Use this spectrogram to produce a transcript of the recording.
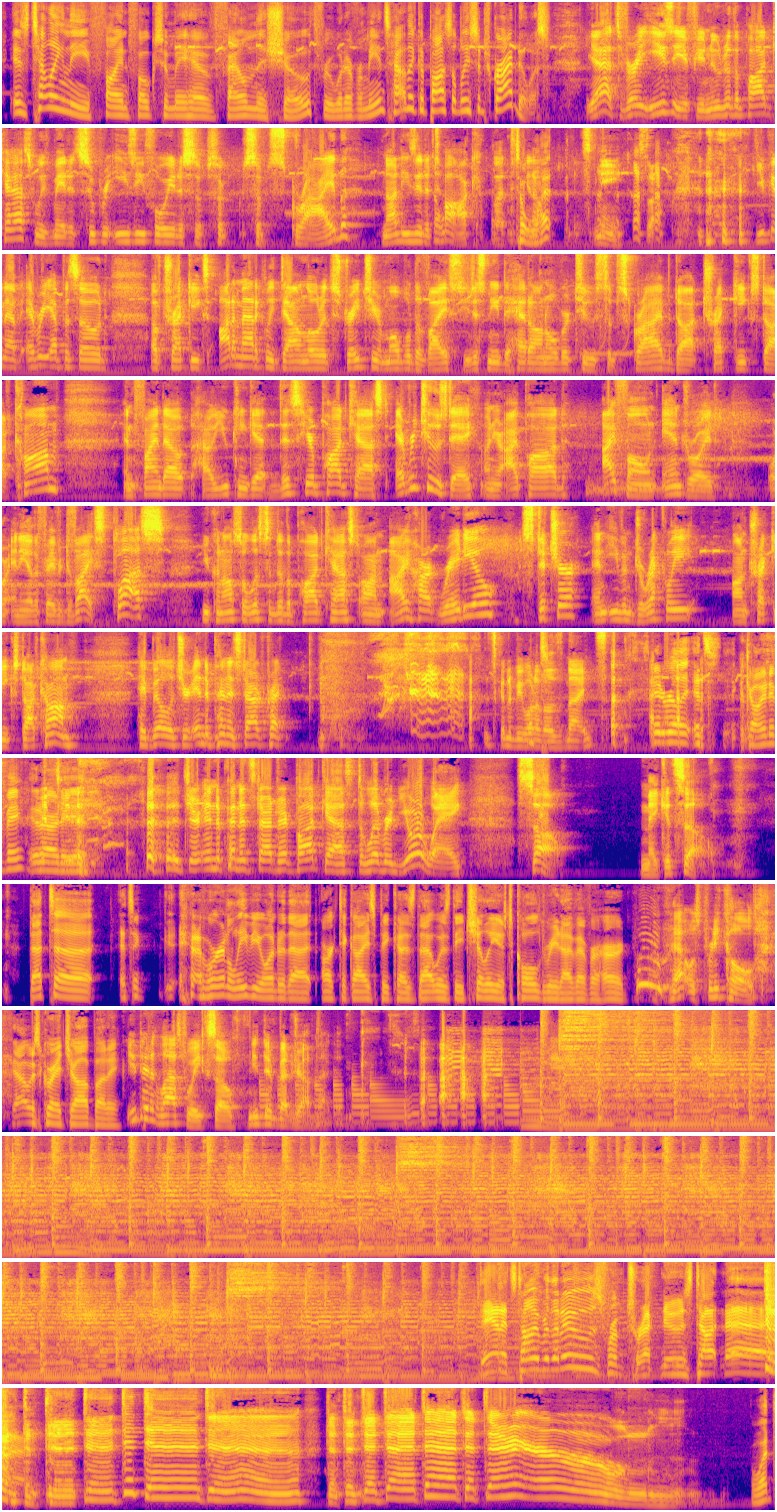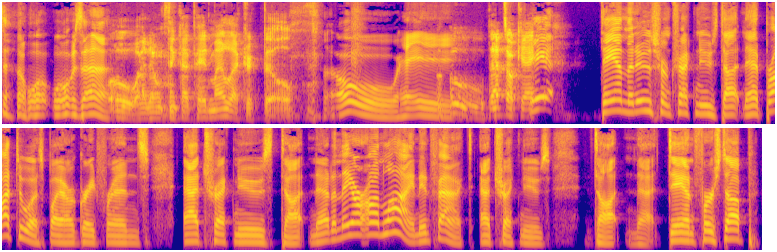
is telling the fine folks who may have found this show through whatever means how they could possibly subscribe to us. Yeah, it's very easy. If you're new to the podcast, we've made it super easy for you to sub- subscribe. Not easy to talk, but To you know, what? it's me. So. you can have every episode of Trek Geeks automatically downloaded straight to your mobile device. You just need to head on over to subscribe.trekgeeks.com and find out how you can get this here podcast every Tuesday on your iPod, iPhone, Android, or any other favorite device. Plus, you can also listen to the podcast on iHeartRadio, Stitcher, and even directly on TrekGeeks.com. Hey, Bill, it's your independent Star Trek. it's going to be one of those nights. It really, it's going to be. It already is. it's your independent Star Trek podcast delivered your way. So, make it so. That uh, it's a. We're going to leave you under that Arctic ice because that was the chilliest cold read I've ever heard. Whew, that was pretty cold. That was great job, buddy. You did it last week, so you did a better job than Dan, it's time for the news from TrekNews.net. Dun, dun. What, what what was that? Oh, I don't think I paid my electric bill. Oh, hey. Oh, that's okay. Dan, Dan, the news from TrekNews.net brought to us by our great friends at TrekNews.net. And they are online, in fact, at TrekNews.net. Dan, first up,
